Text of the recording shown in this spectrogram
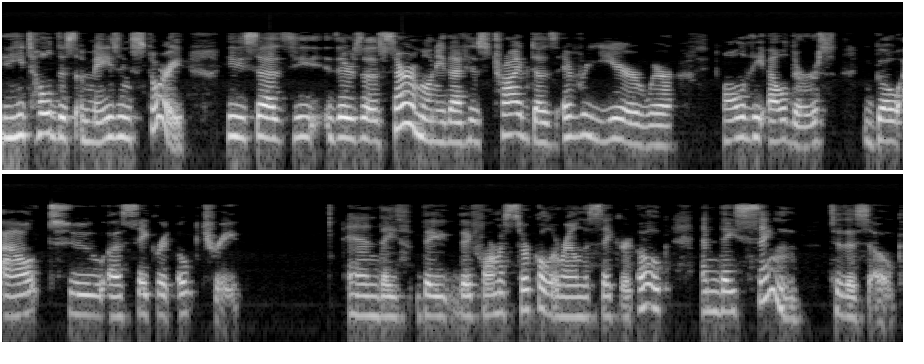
And he told this amazing story. He says he, there's a ceremony that his tribe does every year where all of the elders go out to a sacred oak tree and they they they form a circle around the sacred oak and they sing to this oak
